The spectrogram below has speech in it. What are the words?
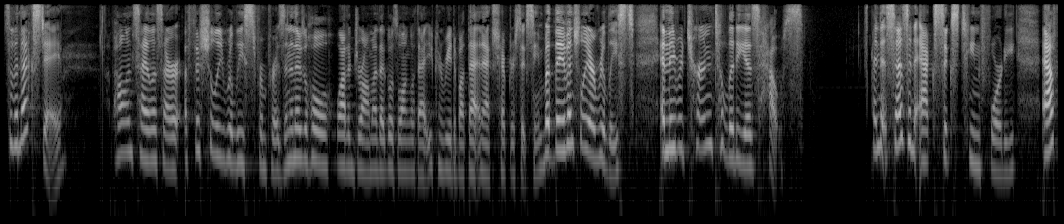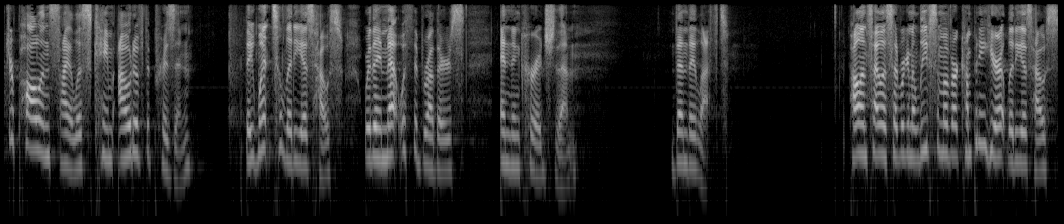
So the next day, Paul and Silas are officially released from prison, and there's a whole lot of drama that goes along with that. You can read about that in Acts chapter 16. But they eventually are released, and they return to Lydia's house. And it says in Acts 16:40, after Paul and Silas came out of the prison, they went to Lydia's house, where they met with the brothers and encouraged them. Then they left. Paul and Silas said, We're going to leave some of our company here at Lydia's house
